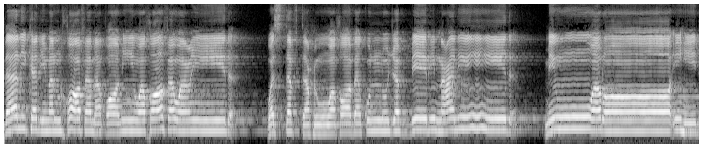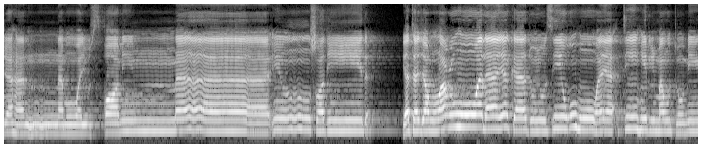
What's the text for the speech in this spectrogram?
ذلك لمن خاف مقامي وخاف وعيد واستفتحوا وخاب كل جبير عنيد من ورائه جهنم ويسقى من ماء صديد يتجرعه ولا يكاد يسيغه ويأتيه الموت من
